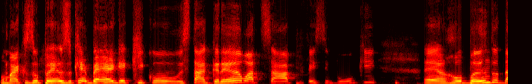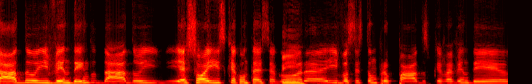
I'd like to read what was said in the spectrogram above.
O Mark Zuckerberg aqui com o Instagram, WhatsApp, Facebook, é, roubando dado e vendendo dado, e, e, é só isso que acontece agora, Sim. e vocês estão preocupados porque vai vender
